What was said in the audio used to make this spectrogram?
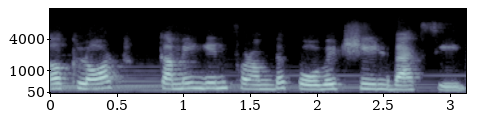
a clot coming in from the Covishield vaccine.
